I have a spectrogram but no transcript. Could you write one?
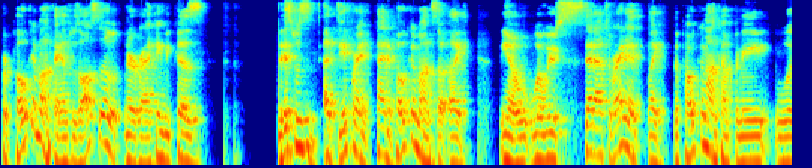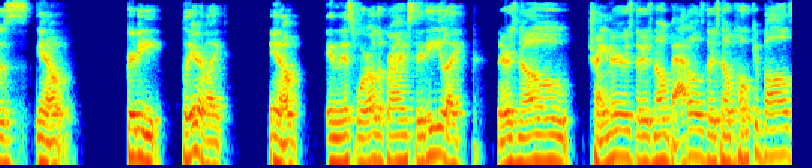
for Pokemon fans was also nerve wracking because this was a different kind of Pokemon. So, like, you know, when we set out to write it, like the Pokemon company was, you know, pretty clear. Like, you know, in this world of Rhyme City, like, there's no trainers, there's no battles, there's no Pokeballs.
